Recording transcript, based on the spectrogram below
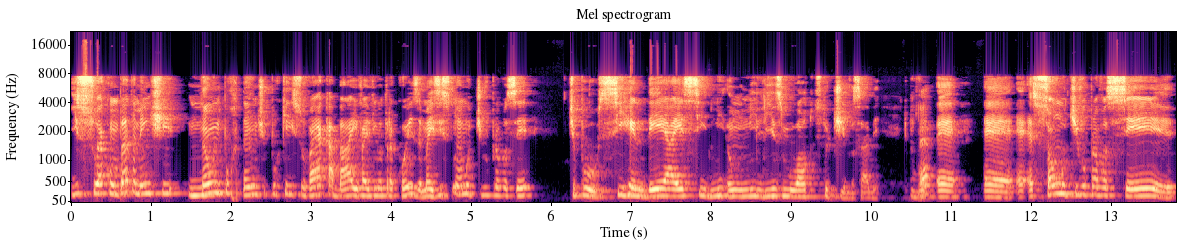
isso é completamente não importante porque isso vai acabar e vai vir outra coisa, mas isso não é motivo para você, tipo, se render a esse um niilismo autodestrutivo, sabe? Tipo, É. é, é, é só um motivo para você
